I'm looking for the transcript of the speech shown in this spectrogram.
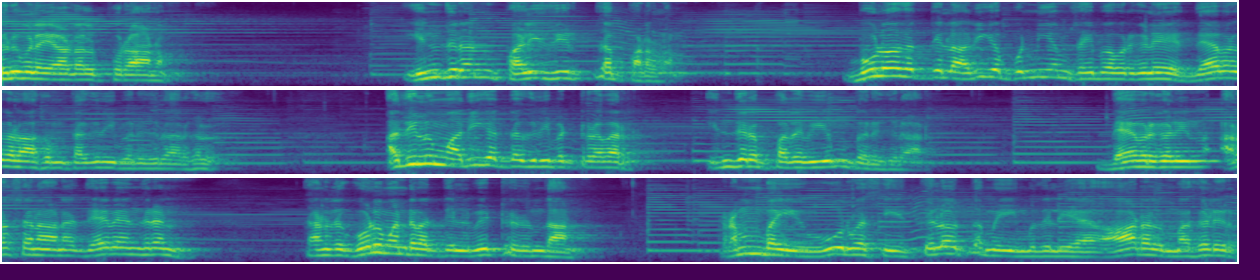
திருவிளையாடல் புராணம். இந்திரன் பழி தீர்த்த படலம். பூலோகத்தில் அதிக புண்ணியம் செய்பவர்களே தேவர்களாகும் தகுதி பெறுகிறார்கள். அதிலும் அதிக தகுதி பெற்றவர் இந்திர பதவியும் பெறுகிறார். தேவர்களின் அரசனான தேவேந்திரன் தனது கொலுமண்டபத்தில் வீற்றிருந்தான். ரம்பை ஊர்வசி திலோத்தமை முதலிய ஆடல் மகளிர்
